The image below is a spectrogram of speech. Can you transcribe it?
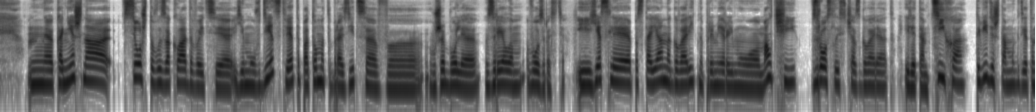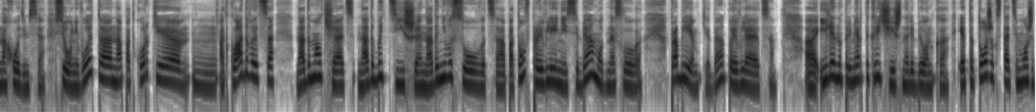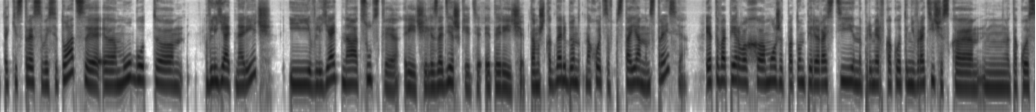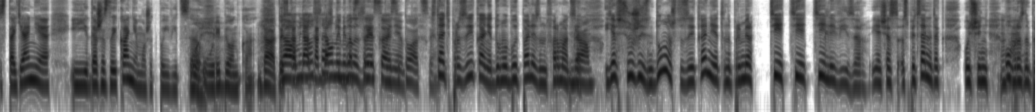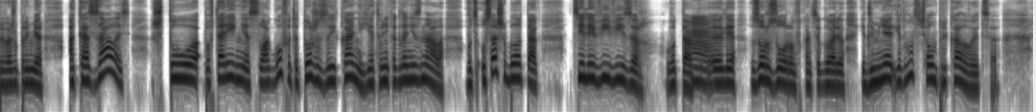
Конечно, все, что вы закладываете ему в детстве, это потом отобразится в уже более зрелом возрасте. И если постоянно говорить, например, ему «молчи», взрослые сейчас говорят, или там тихо, ты видишь, там мы где-то находимся. Все, у него это на подкорке откладывается, надо молчать, надо быть тише, надо не высовываться, а потом в проявлении себя, модное слово, проблемки, да, появляются. А, или, например, ты кричишь на ребенка. Это тоже, кстати, может такие стрессовые ситуации э, могут э, влиять на речь, и влиять на отсутствие речи или задержки этой речи. Потому что когда ребенок находится в постоянном стрессе, это, во-первых, э, может потом перерасти, например, в какое-то невротическое такое состояние, и даже заикание может появиться Ой. у ребенка. Да, то да, есть когда, когда он именно в стрессовой заикание. ситуации. Кстати, про заикание, думаю, будет полезная информация. Да. Я всю жизнь думала, что заикание это, например, те, те, телевизор. Я сейчас специально так очень угу. образно привожу пример. Оказалось, что повторение слогов это тоже заикание. Я этого никогда не знала. Вот у Саши было так: телевизор. Вот так. Mm. Или Зор-Зор он в конце говорил. И для меня, я думала, сначала он прикалывается.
